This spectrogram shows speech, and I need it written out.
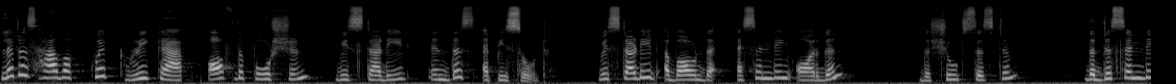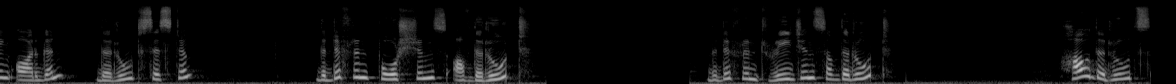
let us have a quick recap of the portion we studied in this episode we studied about the ascending organ, the shoot system, the descending organ, the root system, the different portions of the root, the different regions of the root, how the roots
